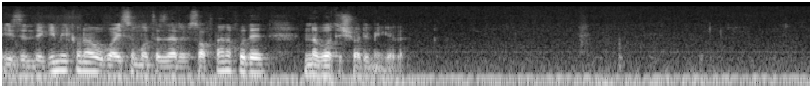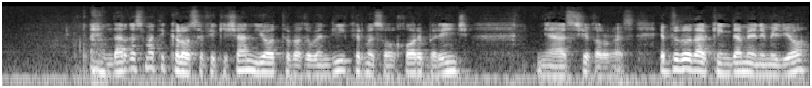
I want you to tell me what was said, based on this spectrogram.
ای زندگی می‌کنه و باعث متضرر ساختن خود نبات شالی می‌گیره. در قسمت classification یا طبقه بندی کرم ساقه‌خوار برنج از چی قرار است؟ ابتدا در kingdom Animalia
